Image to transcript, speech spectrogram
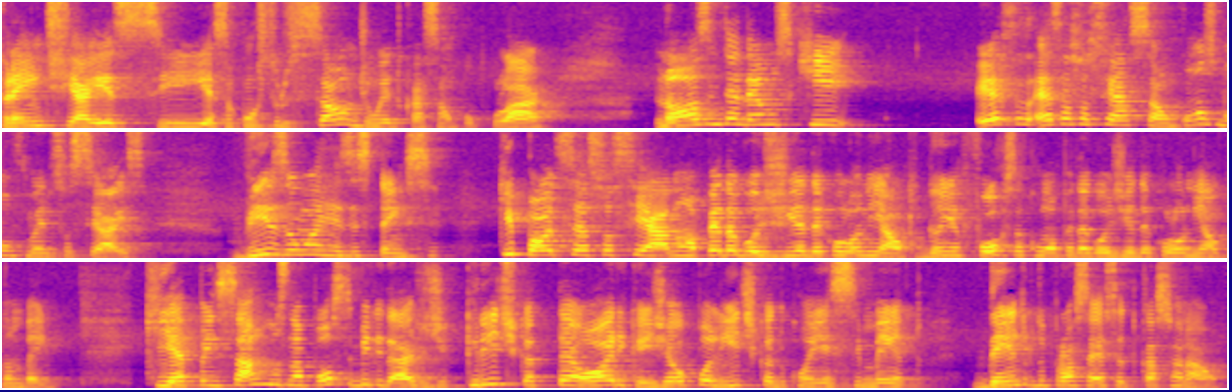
frente a esse, essa construção de uma educação popular, nós entendemos que essa, essa associação com os movimentos sociais visa uma resistência que pode ser associada a uma pedagogia decolonial, que ganha força com a pedagogia decolonial também, que é pensarmos na possibilidade de crítica teórica e geopolítica do conhecimento dentro do processo educacional,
